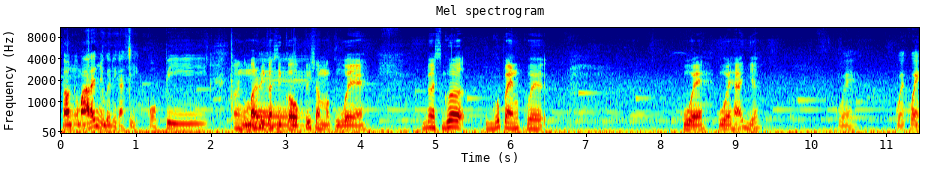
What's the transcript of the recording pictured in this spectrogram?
tahun kemarin juga dikasih kopi Tahun kemarin Kue. dikasih kopi sama kue. Mas gue gue pengen kue kue kue aja. kue kue kue.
